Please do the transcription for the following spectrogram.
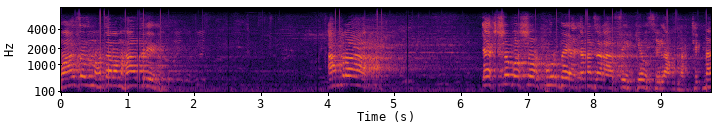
মহাজ মহতারম হাজরিন, আমরা একশো বছর পূর্বে এখানে যারা আছি, কেউ ছিলাম না, ঠিক না?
